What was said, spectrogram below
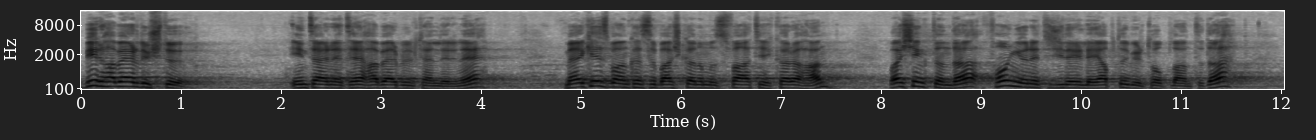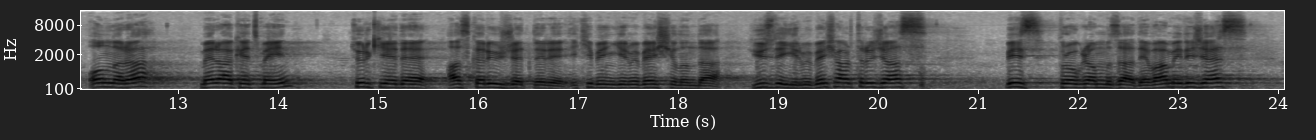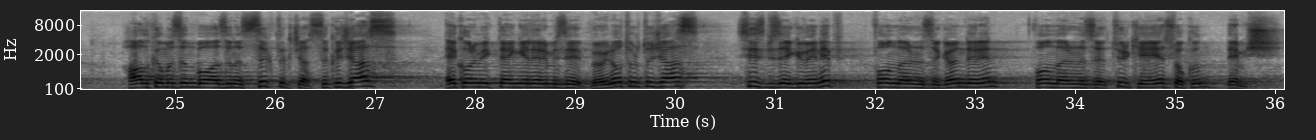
Bir haber düştü internete, haber bültenlerine. Merkez Bankası Başkanımız Fatih Karahan, Washington'da fon yöneticileriyle yaptığı bir toplantıda onlara merak etmeyin, Türkiye'de asgari ücretleri 2025 yılında yüzde 25 artıracağız. Biz programımıza devam edeceğiz. Halkımızın boğazını sıktıkça sıkacağız. Ekonomik dengelerimizi böyle oturtacağız. Siz bize güvenip fonlarınızı gönderin, fonlarınızı Türkiye'ye sokun demiş.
